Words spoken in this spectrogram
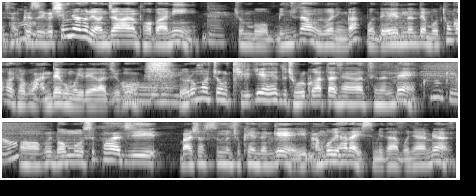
sam- 그래서 이거 10년으로 연장하는 법안이 네. 좀뭐 민주당 의원인가 뭐 냈는데 뭐 통과가 결국 안 되고 뭐 이래가지고 어. 네. 이런 건 좀 길게 해도 좋을 것 같다는 생각은 드는데 그러게요. 어, 그 너무 슬퍼하지 마셨으면 좋겠는 게 이 방법이 하나 있습니다. 뭐냐면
